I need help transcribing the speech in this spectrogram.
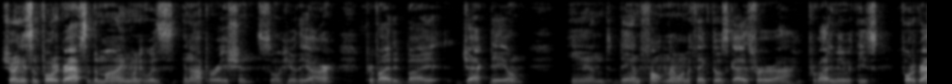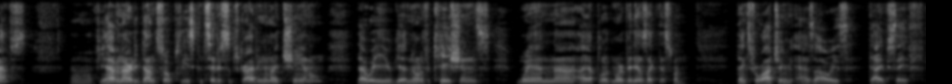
showing you some photographs of the mine when it was in operation. So here they are, provided by Jack Dale and Dan Fountain. I want to thank those guys for uh, providing me with these photographs. Uh, if you haven't already done so, please consider subscribing to my channel. That way you get notifications when uh, I upload more videos like this one. Thanks for watching. As always, dive safe.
